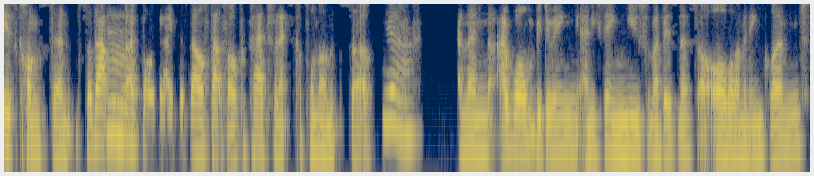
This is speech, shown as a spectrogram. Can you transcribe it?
is constant. So that Mm. I've organized myself. That's all prepared for the next couple of months. So, Yeah. and then I won't be doing anything new for my business at all while I'm in England.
